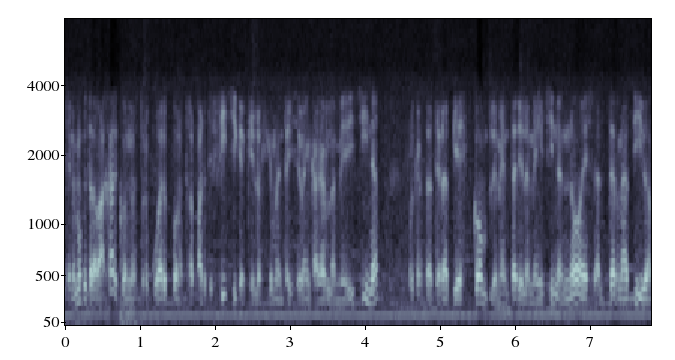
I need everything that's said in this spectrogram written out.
tenemos que trabajar con nuestro cuerpo, nuestra parte física, que lógicamente ahí se va a encargar la medicina, porque nuestra terapia es complementaria, la medicina no es alternativa.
